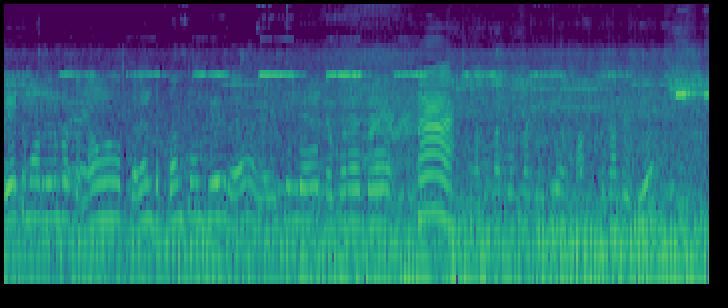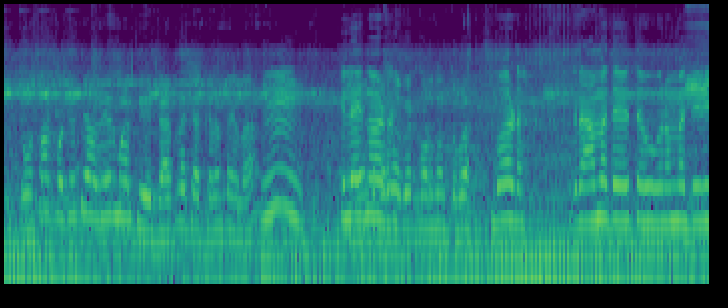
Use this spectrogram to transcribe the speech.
ವೇಟ್ ಮಾಡೋದೇನು ಗೊತ್ತ? ನಾವು ಕರೆಂಟ್ ಬಂತ ಅಂತ ಹೇಳಿದ್ರೆ ಲೈಟಿಂಗ್ ಡೆಕೋರೇಟ್ ಹಾಂ. ಎಲ್ಲ ಗೊತ್ತಾಗೈತಿ ಮಸ್ತ್ ಕಾಣ್ತೈತಿ. ತೋರ್ಸಾಕ್ ಬರ್ತೈತಿ ಅದ್ರ ಏನು ಮಾಡ್ತೀವಿ ಬ್ಯಾಟ್ಲಕ್ಕ ಕರೆಂಟ್ ಇಲ್ಲ ಹ್ಞೂ ಇಲ್ಲ ಇದು ನೋಡ್ರಿ. ವೇಟ್ ಮಾಡೋದು ಅಂತ ಬೋರ್ಡ್ ಗ್ರಾಮ ದೇವತೆ ಊರಮ್ಮ ದೇವಿ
